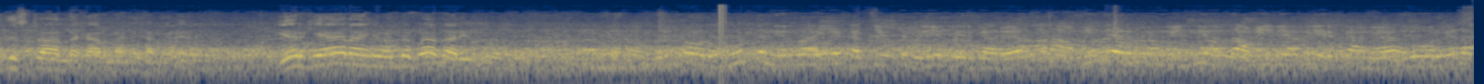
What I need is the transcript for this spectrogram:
அதிர்ஷ்டம் அந்த காரணங்கள்லாம் கிடையாது. இயற்கையாக நாங்கள் வந்தப்போ அந்த. குறிப்பா ஒரு மூத்த நிர்வாகியே கட்சி விட்டு வெளியே போயிருக்காரு. ஆனா அமைதியா இருக்கிறவங்க இன்னும் வந்து அமைதியாவே இருக்காங்க. அது ஒருவேளை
